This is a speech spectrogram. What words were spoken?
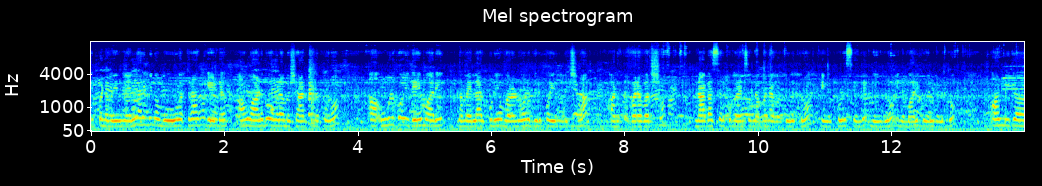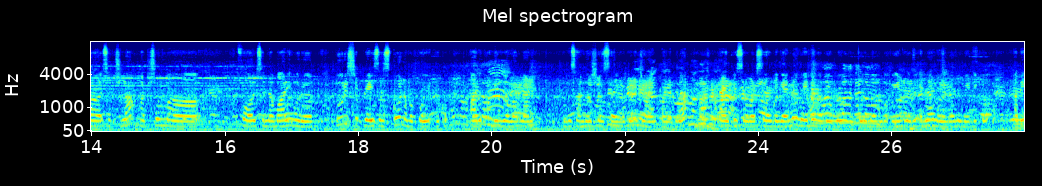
இப்போ நம்ம இவங்க எல்லாருமே நம்ம ஒவ்வொருத்தராக கேட்டு அவங்க அனுபவங்களை நம்ம ஷேர் பண்ண போகிறோம் உங்களுக்கும் இதே மாதிரி நம்ம எல்லாருக்கூடையும் வரணும்னு விருப்பம் இருந்துச்சுன்னா அடுத்த வர வருஷம் நாகாசருக்கு பேரண்ட்ஸ் நம்பர் நாங்கள் கொடுக்குறோம். எங்கள் கூட சேர்ந்து நீங்களும் இந்த மாதிரி கோயில்களுக்கும் ஆன்மீக சுற்றுலா மற்றும் ஃபால்ஸ் இந்த மாதிரி ஒரு டூரிஸ்ட் பிளேசஸ்க்கும் நம்ம போயிட்டுருக்கோம் அதுக்கும் நீங்கள் வரலான்னு ரொம்ப சந்தோஷம் சார் எங்கள் ஜாயின் பண்ணதில். தேங்க்யூ ஸோ மச் சார் நீங்கள் என்ன வேண்டி வந்தீங்களோ உங்கள் குடும்பம் உங்கள் வேண்டுறது எல்லாம் நேரம் வேண்டிக்கும் அதே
